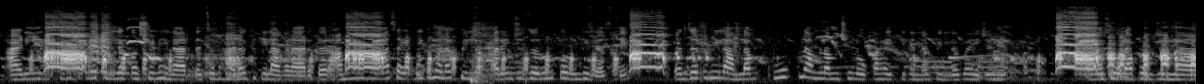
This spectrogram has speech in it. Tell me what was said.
आणि आपले पिल्लं कशी नेणार त्याचं भाडं किती लागणार? तर आम्ही ह्या साईडने तुम्हाला पिल्लं अरेंज जरूर करून दिले असते. पण जर तुम्ही लांब लांब खूप लांब लांबची लोक आहेत की त्यांना पिल्लं पाहिजे आहेत म्हणजे सोलापूर जिल्हा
